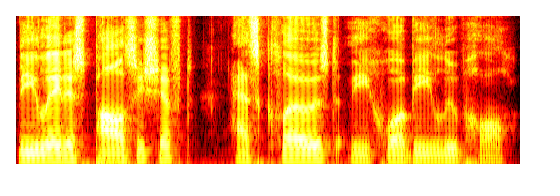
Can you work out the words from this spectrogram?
The latest policy shift has closed the Huobi loophole.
